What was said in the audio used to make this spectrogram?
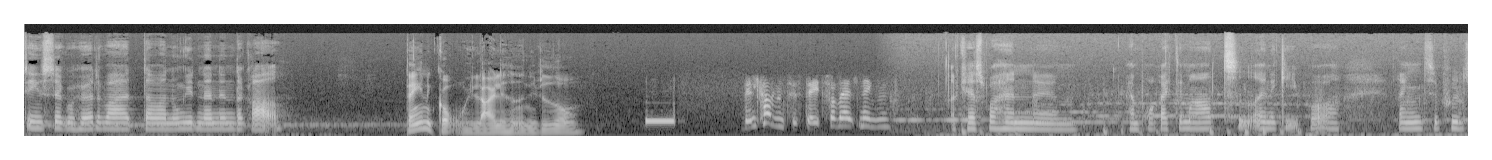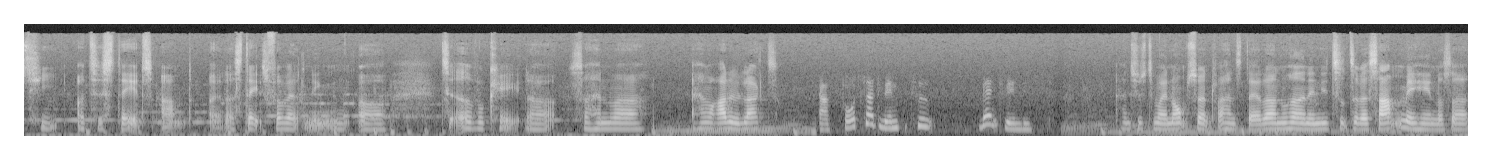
Det eneste, jeg kunne høre, det var, at der var nogen i den anden ende, der græd. Dagene går i lejligheden i Hvidovre. Velkommen til statsforvaltningen. Og Kasper, han, øh, han bruger rigtig meget tid og energi på at ringe til politi og til statsamt eller statsforvaltningen og til advokater. Så han var, han var ret ødelagt. Der er fortsat ventetid. Vent venligst. Han synes, det var enormt synd for hans datter, og nu havde han endelig tid til at være sammen med hende, og så,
